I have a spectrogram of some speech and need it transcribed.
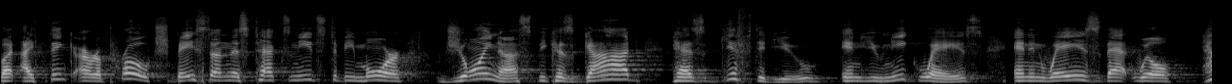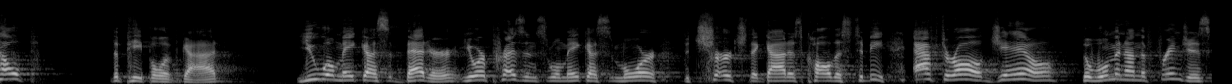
but I think our approach based on this text needs to be more join us because God has gifted you in unique ways and in ways that will help the people of God. You will make us better. Your presence will make us more the church that God has called us to be. After all, Jael, the woman on the fringes,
